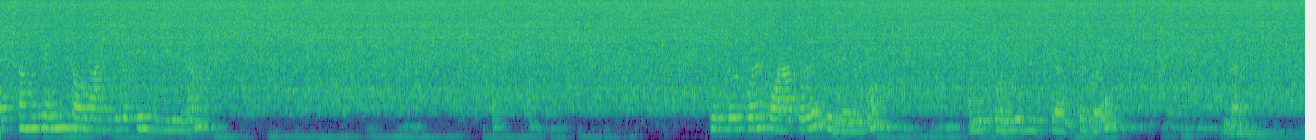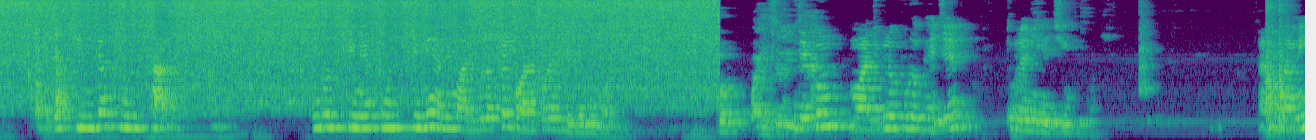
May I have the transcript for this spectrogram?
একসঙ্গে আমি সব মাছগুলোকে দিয়ে দিলাম। সুন্দর করে কড়া করে ভেজে নেব। আমি ছড়িয়ে দিচ্ছি আস্তে করে। স্টিমটা ফুল থাক। পুরো স্টিমে ফুল স্টিমে আমি মাছগুলোকে কড়া করে ভেজে নেব। দেখুন, মাছগুলো পুরো ভেজে তুলে নিয়েছি। এখন আমি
